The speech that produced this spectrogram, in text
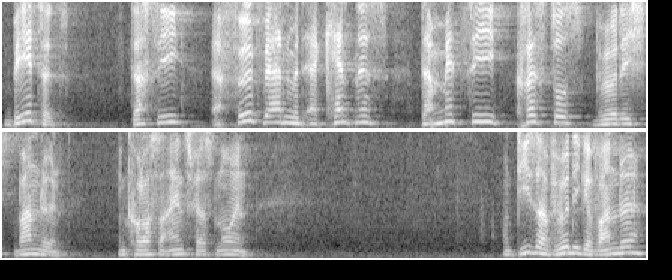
betet, dass sie erfüllt werden mit Erkenntnis, damit sie Christus würdig wandeln. In Kolosser 1, Vers 9. Und dieser würdige Wandel,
